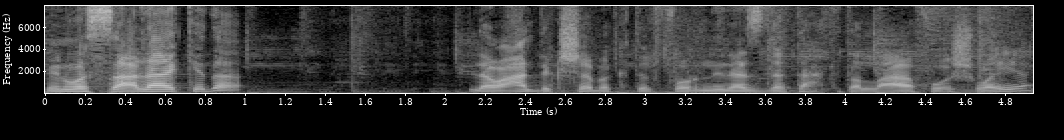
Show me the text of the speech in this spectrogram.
بنوسع لها كده. لو عندك شبكة الفرن نازلة تحت طلعها فوق شوية.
